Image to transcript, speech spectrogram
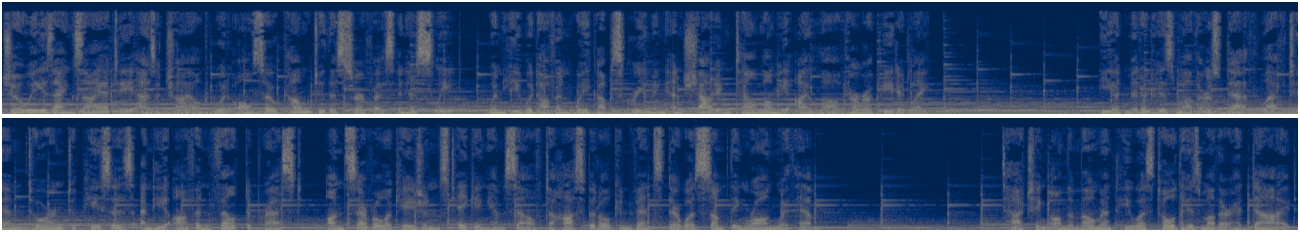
Joey's anxiety as a child would also come to the surface in his sleep, when he would often wake up screaming and shouting tell mommy I love her repeatedly. He admitted his mother's death left him torn to pieces and he often felt depressed, on several occasions taking himself to hospital convinced there was something wrong with him. Touching on the moment he was told his mother had died,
